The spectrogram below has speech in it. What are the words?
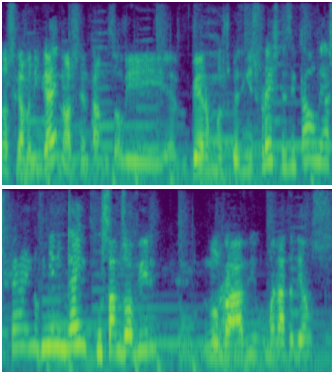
não chegava ninguém, nós sentámos ali a beber umas coisinhas frescas e tal, e à espera, e não vinha ninguém. Começámos a ouvir no rádio uma data deles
